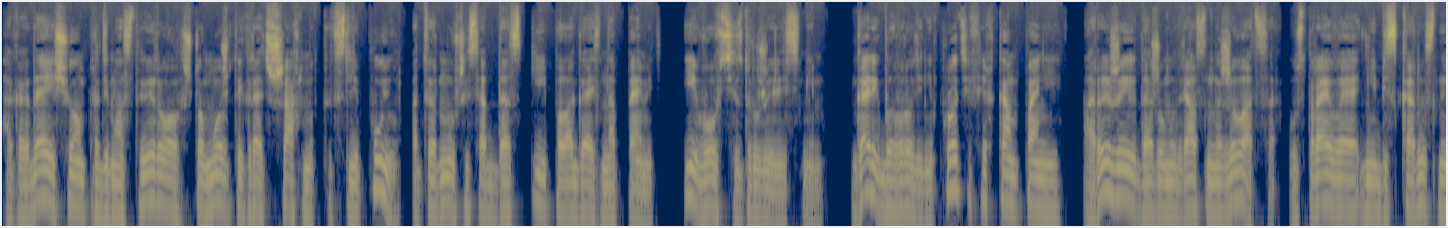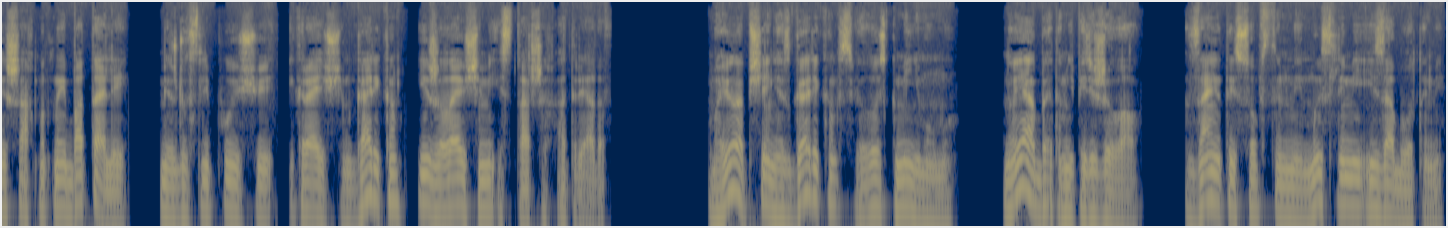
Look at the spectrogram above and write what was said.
А когда еще он продемонстрировал, что может играть в шахматы вслепую, отвернувшись от доски и полагаясь на память, и вовсе сдружились с ним. Гарик был вроде не против их компаний, а Рыжий даже умудрялся наживаться, устраивая небескорыстные шахматные баталии между вслепующим играющим Гариком и желающими из старших отрядов. Мое общение с Гариком свелось к минимуму, но я об этом не переживал, занятый собственными мыслями и заботами.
